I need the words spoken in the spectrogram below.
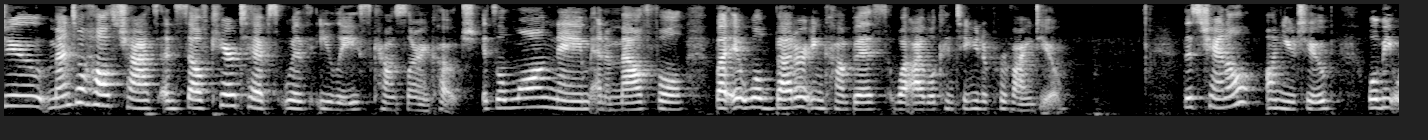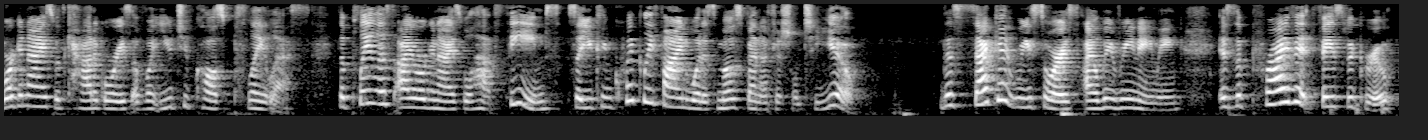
to mental health chats and self care tips with Elise, counselor and coach. It's a long name and a mouthful, but it will better encompass what I will continue to provide you. This channel on YouTube will be organized with categories of what YouTube calls playlists. The playlists I organize will have themes so you can quickly find what is most beneficial to you. The second resource I'll be renaming is the private Facebook group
